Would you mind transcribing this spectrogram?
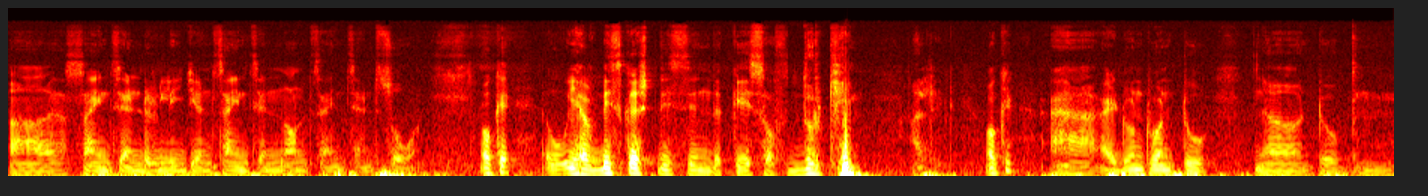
uh, science and religion, science and non-science and so on. Okay? We have discussed this in the case of Durkheim already. Okay? Uh, I do not want to, uh, to um,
